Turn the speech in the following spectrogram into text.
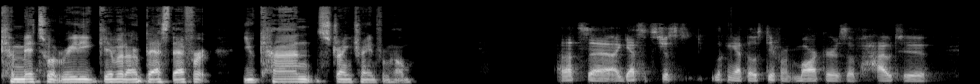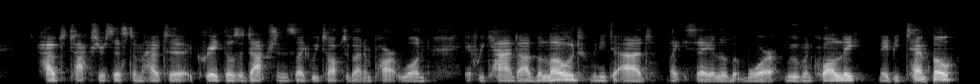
commit to it, really give it our best effort, you can strength train from home. That's, uh, I guess, it's just looking at those different markers of how to how to tax your system, how to create those adaptations, like we talked about in part one. If we can't add the load, we need to add, like you say, a little bit more movement quality, maybe tempo,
